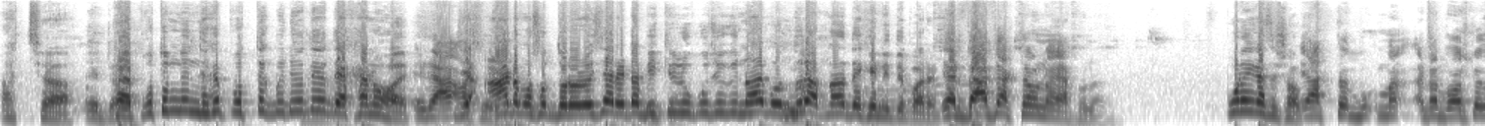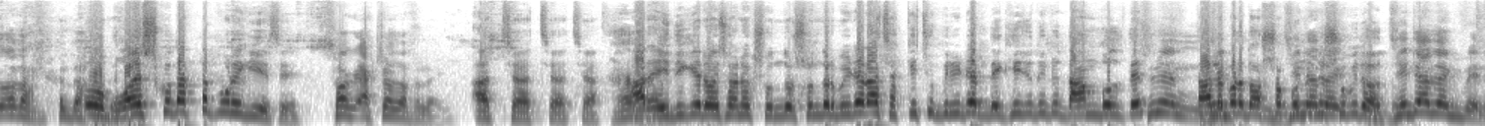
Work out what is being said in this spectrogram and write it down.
আচ্ছা। হ্যাঁ প্রথম দিন থেকে প্রত্যেক ভিডিওতে দেখানো হয় এটা যে আট বছর ধরে রয়েছে আর এটা বিক্রির উপযোগী নয় বন্ধুরা আপনারা দেখে নিতে পারেন। এর দাঁত একটাও নয় এখন আর। পড়ে গেছে সব? একটা একটা বয়স্ক ও বয়স্ক দাঁতটা পড়ে গিয়েছে। সব একটা দাঁত নাই। আচ্ছা আচ্ছা আচ্ছা। হ্যাঁ। আর এইদিকে রয়েছে অনেক সুন্দর সুন্দর ব্রিডার আচ্ছা কিছু ব্রিডার দেখিয়ে যদি একটু দাম বলতেন তাহলে পরে দর্শক বন্ধুদের সুবিধা হতো। যেটা দেখবেন।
